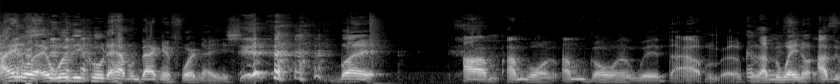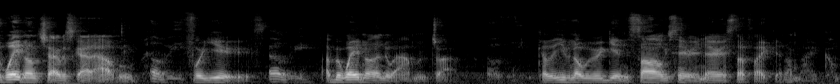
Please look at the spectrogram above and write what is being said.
I ain't gonna. It would be cool to have him back in Fortnite and shit, but um, I'm going. I'm going with the album, bro. Because I've been waiting on. I've been waiting on the Travis Scott album for years. Ovi, I've been waiting on a new album to drop. Because even though we were getting songs here and there and stuff like that, I'm like, come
